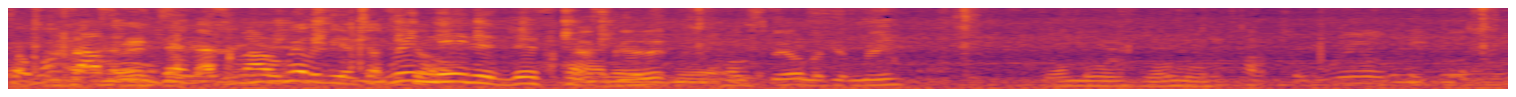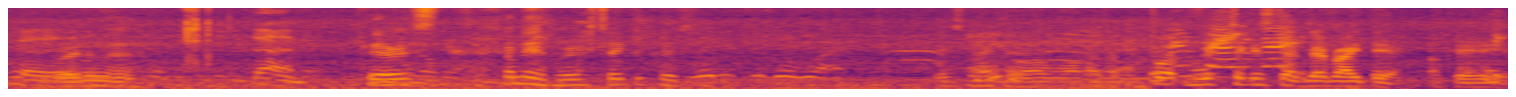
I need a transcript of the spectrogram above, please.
So once I move there, that's when I really be in touch with We need it this That's time. good. Hold still. Look at me. One more. One more. Wait a minute. Done. Paris, come here, Paris. Take the picture. It's right there. Put- Move, take a step. That right there. Okay.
